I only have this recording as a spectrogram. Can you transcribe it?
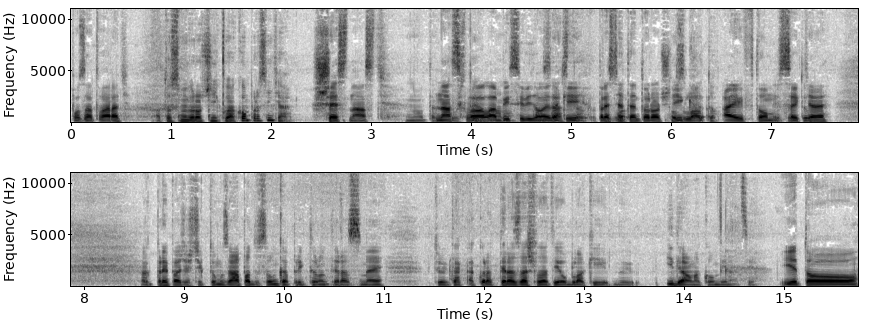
pozatvárať. A to sme v ročníku, akom prosím ťa? 16. No, tak Na schvál, aby si videl aj taký, presne tento ročník, aj v tom sekte. To ak prepáč ešte k tomu západu slnka, pri ktorom teraz sme, ktorý tak akorát teraz zašlo na tie oblaky, ideálna kombinácia. Je to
